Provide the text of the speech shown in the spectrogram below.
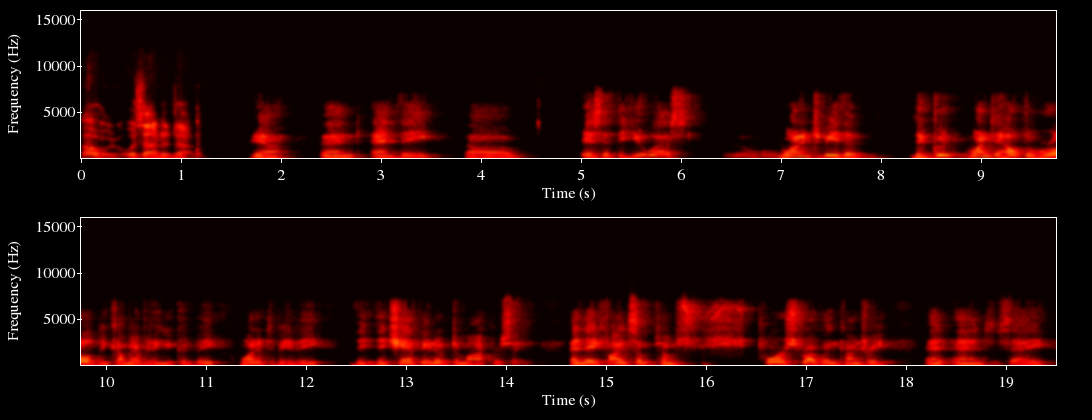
Oh, without a doubt. Yeah, and and the uh, is that the U.S. wanted to be the the good wanted to help the world become everything it could be, wanted to be the the, the champion of democracy, and they'd find some some poor struggling country and and say,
